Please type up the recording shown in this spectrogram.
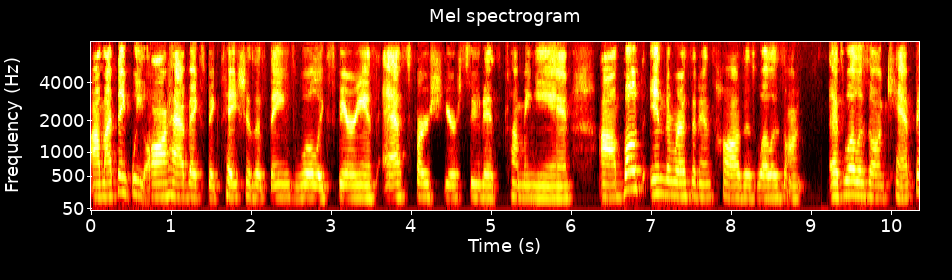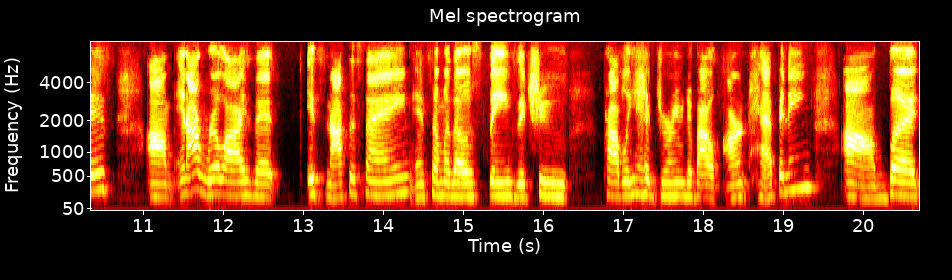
um, i think we all have expectations of things we'll experience as first year students coming in um, both in the residence halls as well as on as well as on campus. Um, and i realize that it's not the same and some of those things that you probably had dreamed about aren't happening. Um, but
